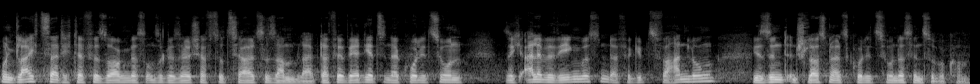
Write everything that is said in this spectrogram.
und gleichzeitig dafür sorgen, dass unsere Gesellschaft sozial zusammenbleibt. Dafür werden jetzt in der Koalition sich alle bewegen müssen. Dafür gibt es Verhandlungen. Wir sind entschlossen als Koalition, das hinzubekommen.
